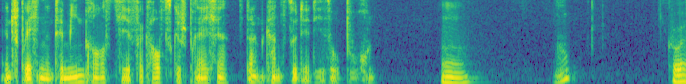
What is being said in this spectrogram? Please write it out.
entsprechenden Termin brauchst, hier Verkaufsgespräche, dann kannst du dir die so buchen. Hm. Ja? Cool.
